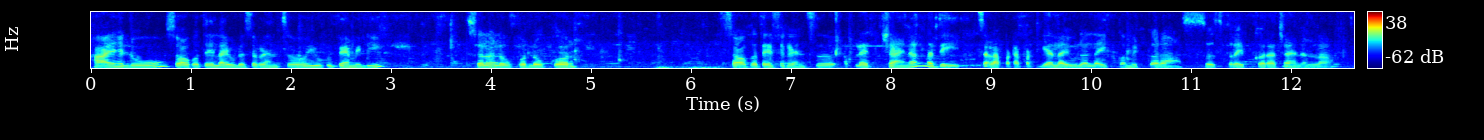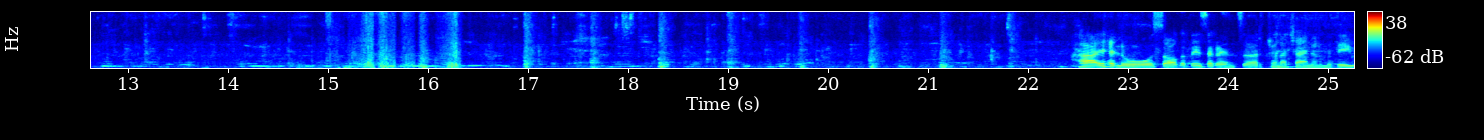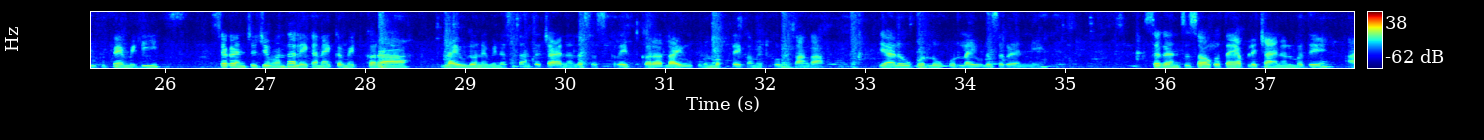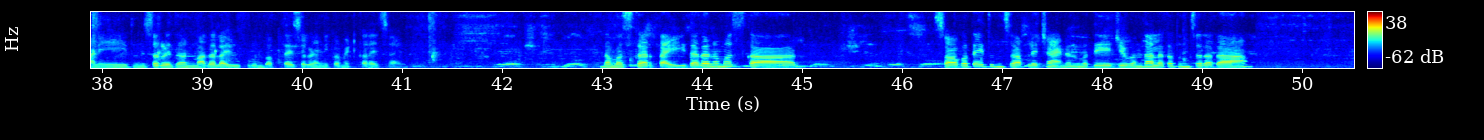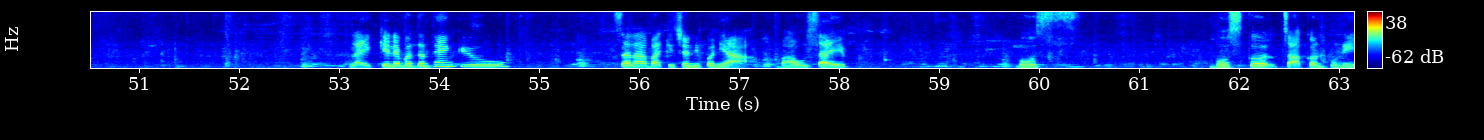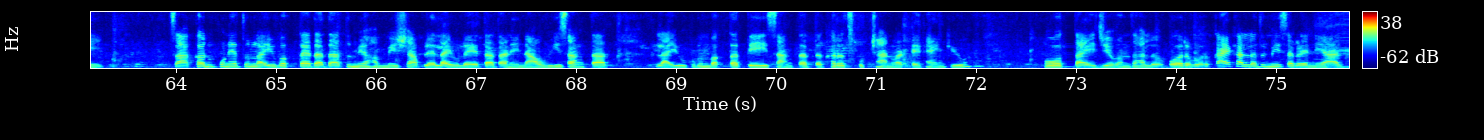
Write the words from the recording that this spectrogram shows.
Hi hello. स्वागत आहे लाईव्हला सगळ्यांचं युट्यूब फॅमिली चला लवकर लवकर. स्वागत आहे सगळ्यांचं आपल्या चॅनलमध्ये चला पटापट या लाईव्हला लाईक कमेंट करा सबस्क्राईब करा चॅनलला हाय हॅलो. स्वागत आहे सगळ्यांचं अर्चना चॅनलमध्ये यूट्यूब फॅमिली सगळ्यांचं जेवण झालंय का नाही कमेंट करा. लाईव्हला नवीन असताना तर चॅनलला सबस्क्राईब करा. लाईव्हकडून बघताय कमेंट करून सांगा. या लवकर लवकर लाईव्हला सगळ्यांनी. सगळ्यांचं स्वागत आहे आपल्या चॅनलमध्ये आणि तुम्ही सगळेजण माझा लाईव्ह बघताय सगळ्यांनी कमेंट करायचं आहे. नमस्कार ताई. दादा नमस्कार. स्वागत आहे तुमचं आपल्या चॅनलमध्ये जेवण झालं का तुमचं दादा? लाईक केल्याबद्दल थँक्यू चला बाकीच्यांनी पण या. भाऊसाहेब. भोस भोसकर चाकण पुणे. चाकण पुण्यातून लाईव्ह बघताय दादा. तुम्ही हमेशा आपल्या लाईव्हला येतात आणि नावही सांगतात. लाईव्हकडून बघतात तेही सांगतात. तर खरंच खूप छान वाटतंय. थँक्यू हो ताई जेवण झालं. बरं बरं. काय खाल्लं तुम्ही सगळ्यांनी आज?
